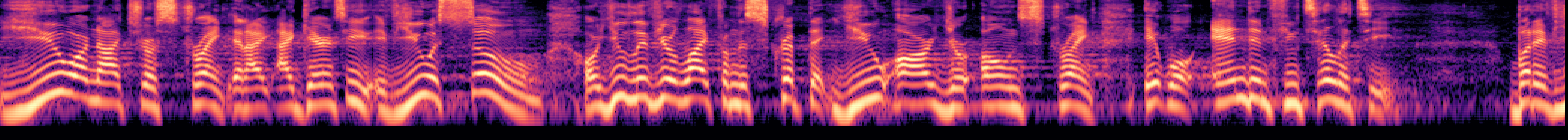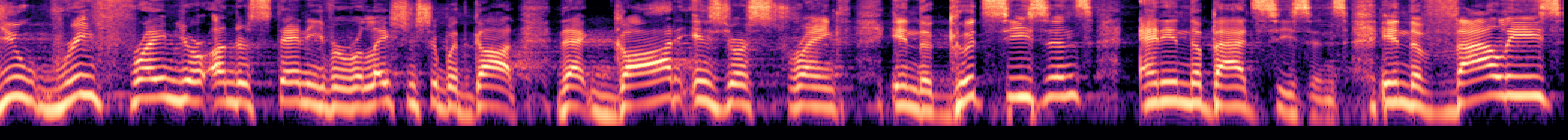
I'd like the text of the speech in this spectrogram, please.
You are not your strength. And I, I, guarantee you, if you assume or you live your life from the script that you are your own strength, it will end in futility. But if you reframe your understanding of your relationship with God, that God is your strength in the good seasons and in the bad seasons, in the valleys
